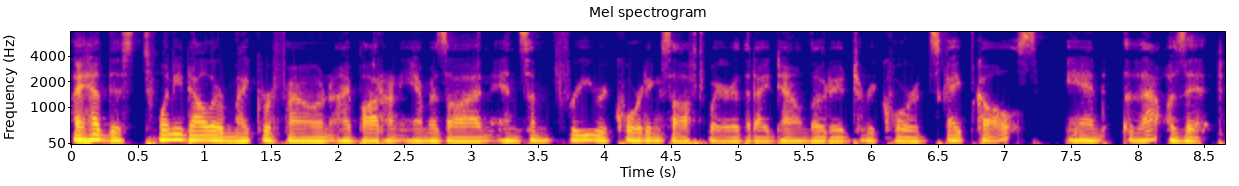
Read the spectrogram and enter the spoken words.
I had this $20 microphone I bought on Amazon and some free recording software that I downloaded to record Skype calls. And that was it.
